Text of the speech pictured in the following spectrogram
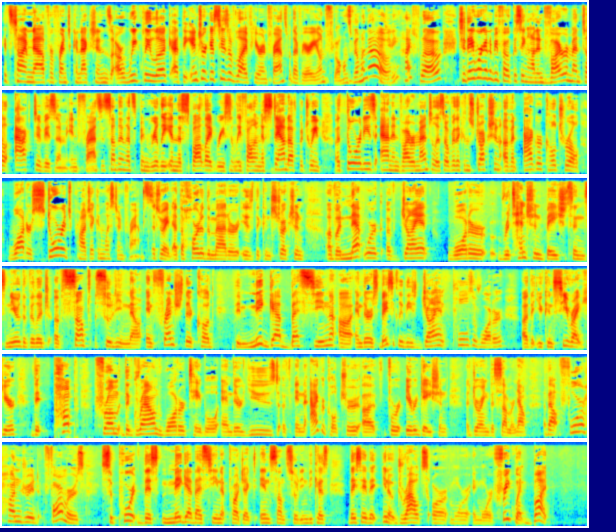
It's time now for French Connections, our weekly look at the intricacies of life here in France with our very own Florence Villeminot. Hi, Flo. Today we're going to be focusing on environmental activism in France. It's something that's been really in the spotlight recently following a standoff between authorities and environmentalists over the construction of an agricultural water storage project in western France. That's right. At the heart of the matter is the construction of a network of giant water retention basins near the village of Sainte-Soline. Now, in French, they're called the mega bassines, uh, and there's basically these giant pools of water uh, that you can see right here that pump from the groundwater table, and they're used in agriculture uh, for irrigation during the summer. Now, about 400 farmers support this mega bassine project in Sainte-Soline because they say that you know droughts are more and more frequent, but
